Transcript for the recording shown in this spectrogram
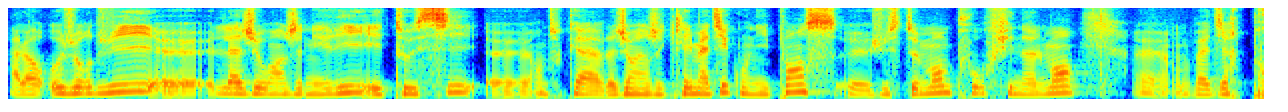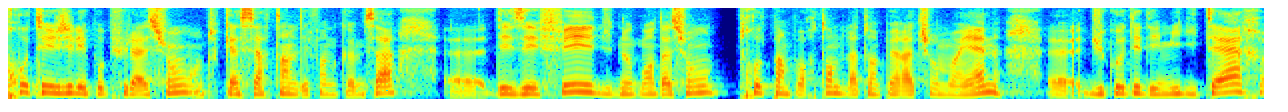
alors aujourd'hui, euh, la géo-ingénierie est aussi, euh, en tout cas la géo-ingénierie climatique, on y pense euh, justement pour finalement, on va dire, protéger les populations, en tout cas certains le défendent comme ça, des effets d'une augmentation trop importante de la température moyenne. du côté des militaires,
